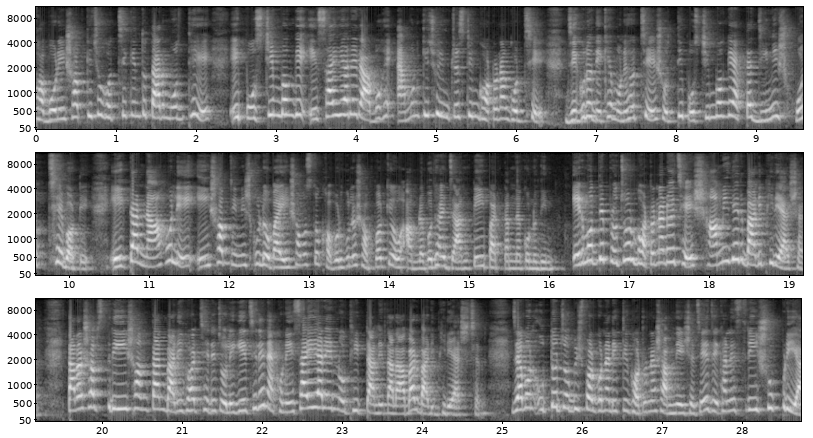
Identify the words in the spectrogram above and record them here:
খবর, এই সব কিছু হচ্ছে কিন্তু তার মধ্যে এই পশ্চিমবঙ্গে এসআইআর এর আবহে এমন কিছু ইন্টারেস্টিং ঘটনা ঘটছে যেগুলো দেখে মনে হচ্ছে সত্যি পশ্চিমবঙ্গে একটা জিনিস হচ্ছে বটে। এইটা না হলে এই সব জিনিসগুলো বা এই সমস্ত খবরগুলো সম্পর্কেও আমরা বোধহয় জানতেই পারতাম না কোনোদিন। এর মধ্যে প্রচুর ঘটনা রয়েছে স্বামীদের বাড়ি ফিরে আসার। তারা সব স্ত্রী, সন্তান, বাড়িঘর ছেড়ে চলে গিয়েছিলেন, এখন এসআইআর এর নথির টানে তারা আবার বাড়ি ফিরে আসছেন। যেমন উত্তর চব্বিশ পরগনার একটি ঘটনা সামনে এসেছে যেখানে স্ত্রী সুপ্রিয়া,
